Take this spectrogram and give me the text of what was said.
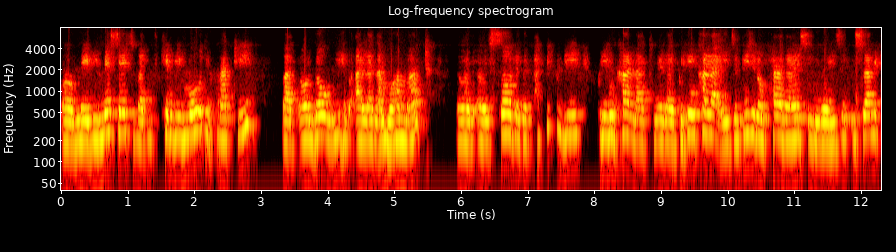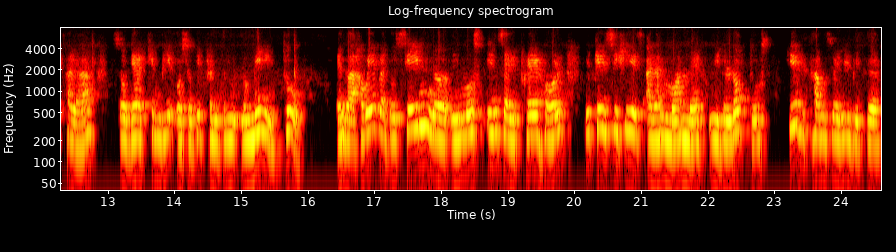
uh, maybe message, but it can be more decorative. But although we have Allah and Muhammad, uh, saw that particularly green color, where green color is a vision of paradise in the Islamic color, so there can be also different meaning too. And uh, however, the same uh, in most inside prayer hall, you can see here is Allah Muhammad with lotus. Here becomes a little bit uh,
